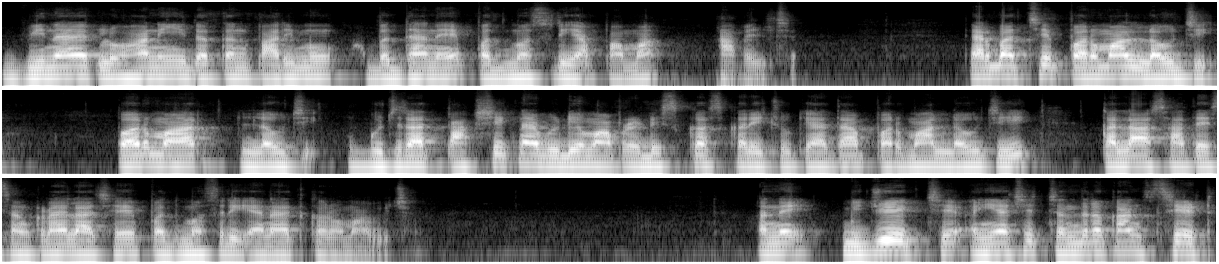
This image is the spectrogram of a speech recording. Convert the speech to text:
વિનાયક લોહાની રતન પારીમુ બધાને પદ્મશ્રી આપવામાં આવેલ છે. ત્યારબાદ છે પરમાર લવજી પરમાર લવજી. ગુજરાત પાક્ષિકના વિડીયોમાં આપણે ડિસ્કસ કરી ચૂક્યા હતા. પરમાર લવજી કલા સાથે સંકળાયેલા છે, પદ્મશ્રી એનાયત કરવામાં આવ્યું છે. અને બીજું એક છે, અહીંયા છે ચંદ્રકાંત શેઠ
